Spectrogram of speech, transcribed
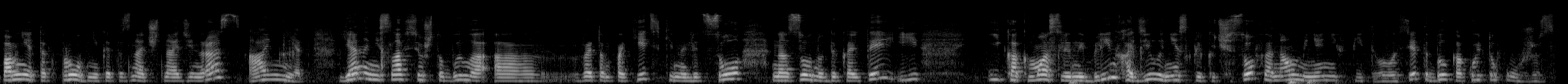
По мне так пробник это значит на один раз, а нет. Я нанесла все, что было а, в этом пакетике на лицо, на зону декольте и и как масляный блин ходила несколько часов, и она у меня не впитывалась. Это был какой-то ужас.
